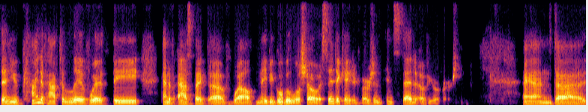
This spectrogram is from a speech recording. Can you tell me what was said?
then you kind of have to live with the kind of aspect of, well, maybe Google will show a syndicated version instead of your version. And uh,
